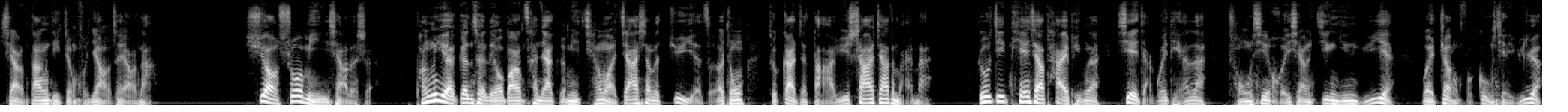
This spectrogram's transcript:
向当地政府要这要那。需要说明一下的是，彭越跟随刘邦参加革命，前往家乡的巨野泽中，就干着打鱼杀家的买卖。如今天下太平了，卸甲归田了，重新回乡经营渔业，为政府贡献余热，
